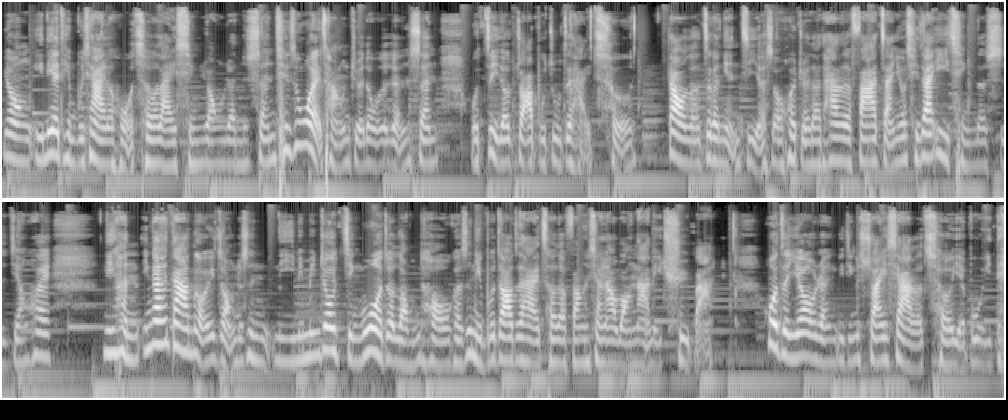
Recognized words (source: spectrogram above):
用一列停不下来的火车来形容人生，其实我也常常觉得我的人生，我自己都抓不住这台车。到了这个年纪的时候，会觉得它的发展，尤其在疫情的时间，会你很应该大家都有一种，就是你明明就紧握着龙头，可是你不知道这台车的方向要往哪里去吧？或者也有人已经摔下了车，也不一定。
